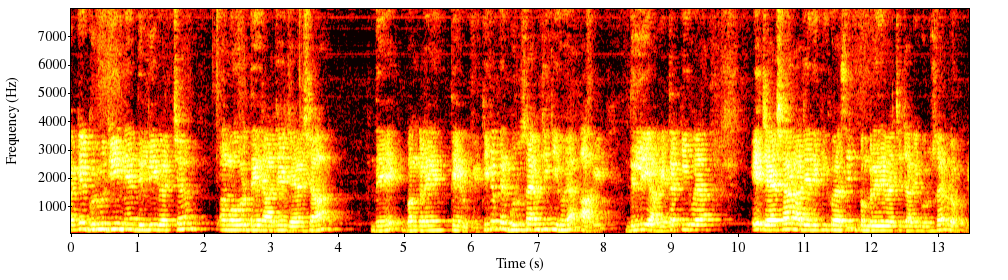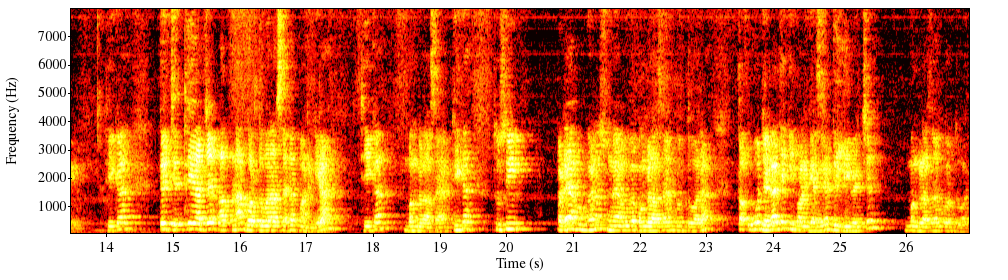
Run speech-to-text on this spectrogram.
ਅੱਗੇ ਗੁਰੂ ਜੀ ਨੇ ਦਿੱਲੀ ਵਿੱਚ ਅਮੋਰ ਦੇ ਰਾਜੇ ਜੈ ਸ਼ਾਹ ਦੇ ਬੰਗਲੇ ਤੇ ਰੁਕੇ, ਠੀਕ ਹੈ ਫਿਰ ਗੁਰੂ ਸਾਹਿਬ ਜੀ ਕੀ ਹੋਇਆ? ਆ ਗਏ। ਦਿੱਲੀ ਆ ਗਏ, ਤਾਂ ਕੀ ਹੋਇਆ? ਇਹ ਜੈ ਸ਼ਾਹ ਰਾਜੇ ਦੇ ਕੀ ਹੋਇਆ ਸੀ? ਬੰਗਲੇ ਦੇ ਵਿੱਚ ਜਾ ਕੇ ਗੁਰੂ ਸਾਹਿਬ ਰੁਕ ਗਏ। ਠੀਕ ਆ? ਤੇ ਜਿੱਥੇ ਅੱਜ ਆਪਣਾ ਗੁਰਦੁਆਰਾ ਸਾਹਿਬ ਬਣ ਗਿਆ, ਠੀਕ ਆ? ਬੰਗਲਾ ਸਾਹਿਬ, ਠੀਕ ਆ? ਤੁਸੀਂ ਪੜਿਆ ਹੋਊਗਾ ਨਾ, ਸੁਣਿਆ ਹੋਊਗਾ ਬੰਗਲਾ ਸਾਹਿਬ ਗੁਰਦੁਆਰਾ, ਤਾਂ ਉਹ ਜਗ੍ਹਾ ਤੇ ਕੀ ਬਣ ਗਿਆ ਸੀਗਾ? ਦਿੱਲੀ ਵਿੱਚ ਬੰਗਲਾ ਸਾਹਿਬ ਗੁਰਦੁਆਰਾ,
